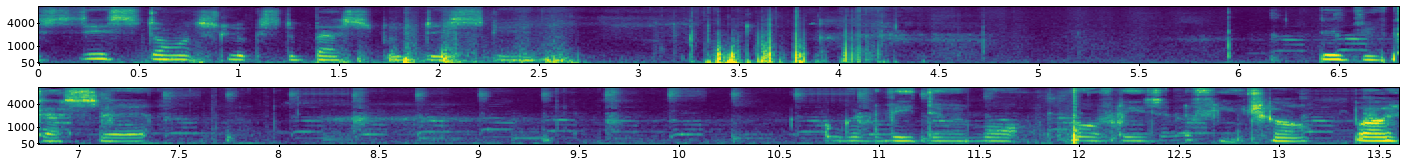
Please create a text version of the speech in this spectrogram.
This dance looks the best with this skin. Did you guess it? I'm going to be doing more, more of these in the future. Bye.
